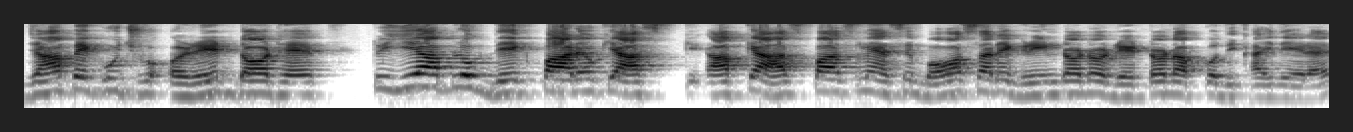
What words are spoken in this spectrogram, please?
जहाँ पे कुछ रेड डॉट है। तो ये आप लोग देख पा रहे हो कि आस, आपके आसपास में ऐसे बहुत सारे ग्रीन डॉट और रेड डॉट आपको दिखाई दे रहा है।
